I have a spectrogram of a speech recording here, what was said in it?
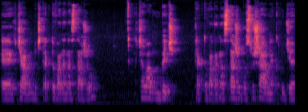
e, chciałam być traktowana na stażu, chciałam być traktowana na stażu, bo słyszałam, jak ludzie,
